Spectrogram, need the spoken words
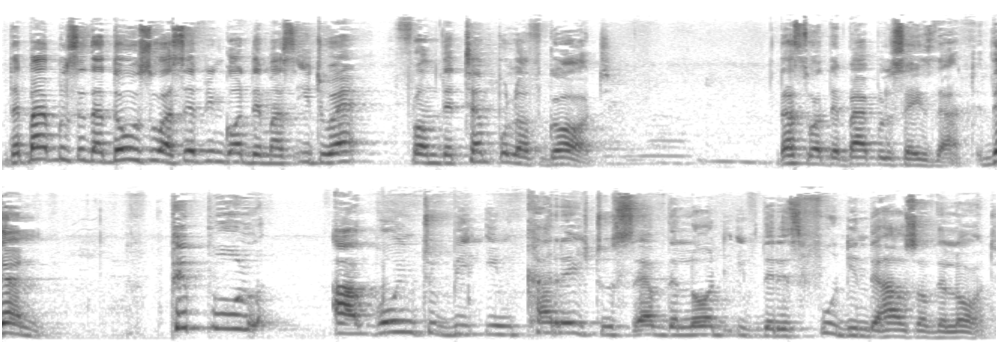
The Bible says that those who are serving God, they must eat where? From the temple of God. That's what the Bible says that. Then, people are going to be encouraged to serve the Lord if there is food in the house of the Lord.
